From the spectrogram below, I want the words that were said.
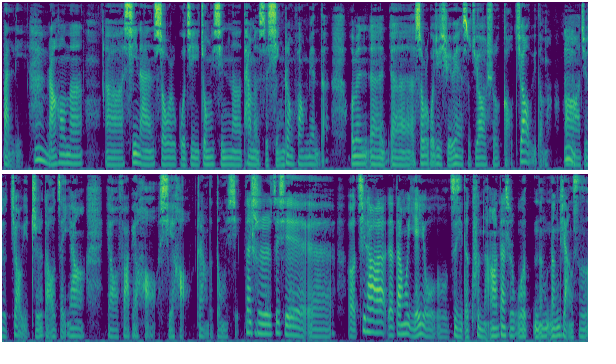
办理，嗯然后呢。呃，西南首尔国际中心呢，他们是行政方面的，我们呃呃首尔国际学院是主要是搞教育的嘛，啊、就是教育指导怎样要发表好、写好这样的东西。但是这些呃呃其他呃单位也有自己的困难啊，但是我能能讲是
